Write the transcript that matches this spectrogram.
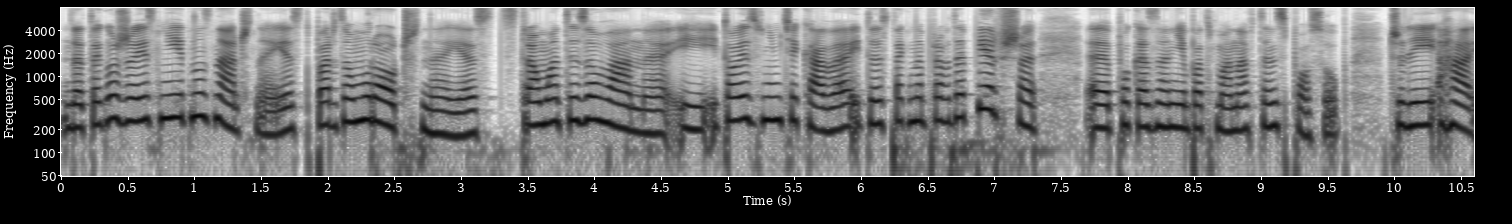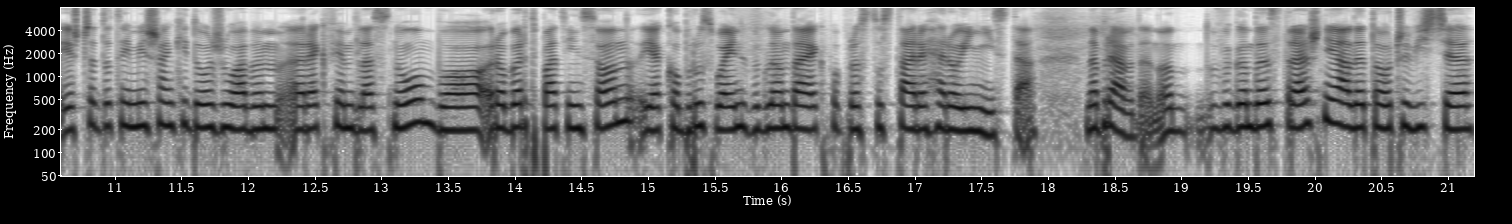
dlatego, że jest niejednoznaczny, jest bardzo mroczny, jest straumatyzowany i, i to jest w nim ciekawe i to jest tak naprawdę pierwsze pokazanie Batmana w ten sposób. Czyli, aha, jeszcze do tej mieszanki dołożyłabym Requiem dla snu, bo Robert Pattinson jako Bruce Wayne wygląda jak po prostu stary heroinista. Naprawdę, no, wygląda strasznie, ale to oczywiście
